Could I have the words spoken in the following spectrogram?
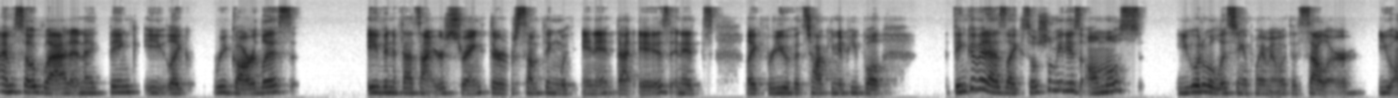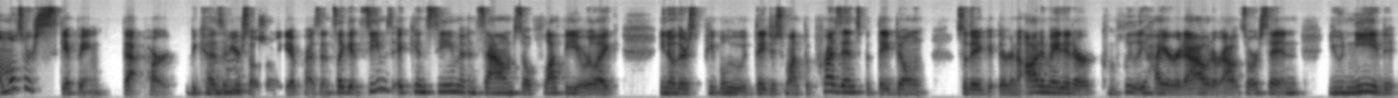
I'm so glad. And I think, like, regardless, even if that's not your strength, there's something within it that is. And it's like for you, if it's talking to people, think of it as like social media is almost you go to a listing appointment with a seller, you almost are skipping that part because mm-hmm. of your mm-hmm. social media presence. Like it seems, it can seem and sound so fluffy, or like, you know, there's people who they just want the presence, but they don't. So they, they're going to automate it or completely hire it out or outsource it. And you need,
